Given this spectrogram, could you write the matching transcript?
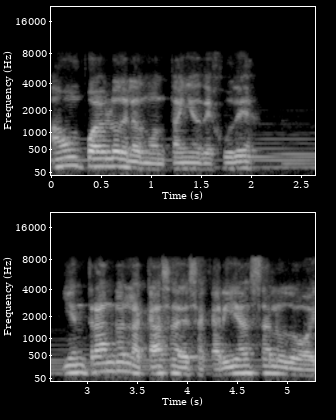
a un pueblo de las montañas de Judea y entrando en la casa de Zacarías saludó a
